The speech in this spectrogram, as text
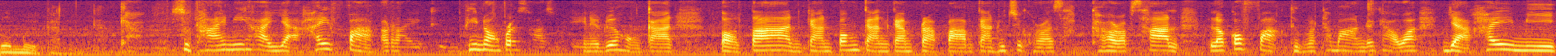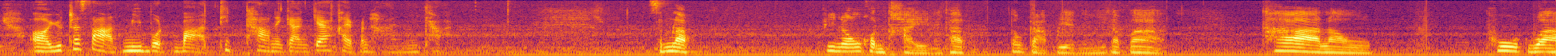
ร่วมมือกันครับค่ะ สุดท้ายนี้ค่ะอยากให้ฝากอะไรถึงพี่น้องประชาชนเองในเรื่องของการต่อต้าน การป้องกันการปราบปรามการทุจริตคอร์รัปชันแล้วก็ฝากถึงรัฐบาลด้วยค่ะว่า อยากให้มีเอ่อยุทธศาสตร์มีบทบาททิศทางในการแก้ไขปัญหานี้ค่ะสำหรับพี่น้องคนไทยนะครับ ต้องกราบเรียนอย่างนี้ครับว่า ถ้าเราพูดว่า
